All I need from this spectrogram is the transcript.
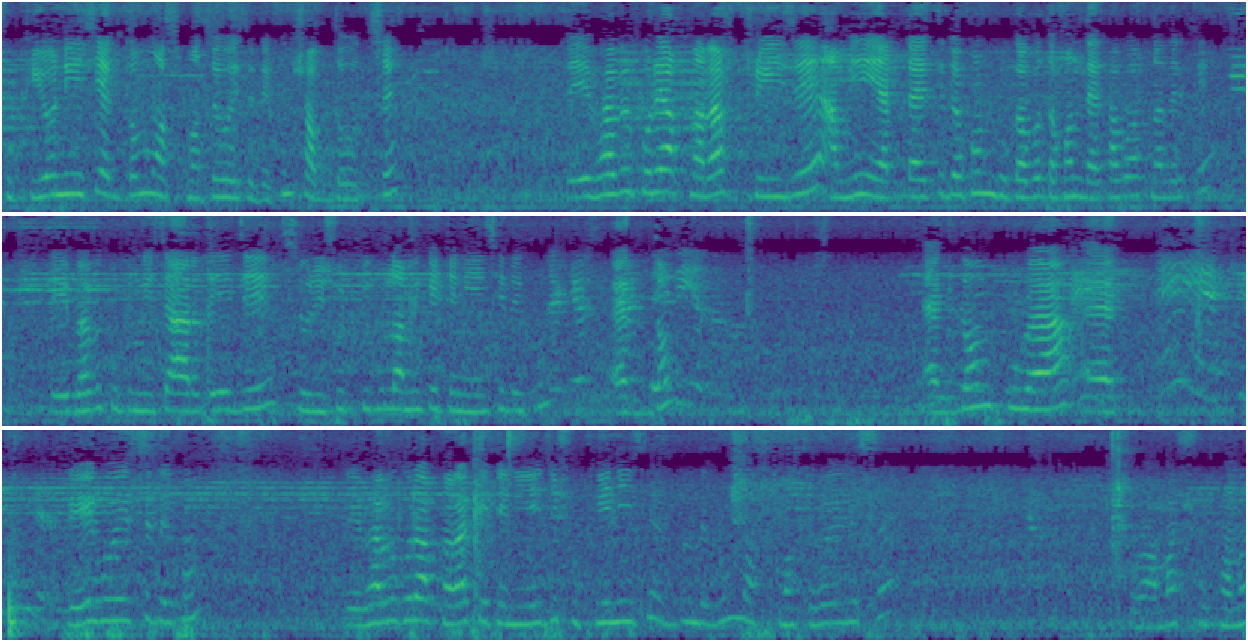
শুকিয়েও নিয়েছি, একদম মচমচে হয়েছে, দেখুন, শব্দ হচ্ছে। তো এইভাবে করে আপনারা ফ্রিজে আমি এয়ারটাইতে যখন ঢুকাবো তখন দেখাবো আপনাদেরকে। তো এইভাবে কুটে নিয়েছি। আর এই যে চুরি শুটকিগুলো আমি কেটে নিয়েছি, দেখুন, একদম একদম পুরা এক টে হয়েছে, দেখুন। তো এভাবে করে আপনারা কেটে নিয়ে যে শুকিয়ে নিয়েছে, একদম, দেখুন, মস্ত হয়ে গেছে। তো আমার শুকানো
